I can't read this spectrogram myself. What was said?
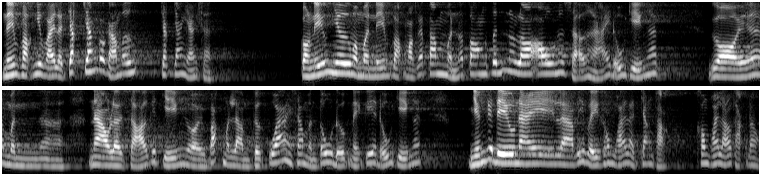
niệm phật như vậy là chắc chắn có cảm ứng, chắc chắn giảng sanh. Còn nếu như mà mình niệm phật mà cái tâm mình nó toan tính, nó lo âu, nó sợ hãi, đủ chuyện hết. Rồi mình à, nào là sợ cái chuyện rồi bắt mình làm cực quá hay sao mình tu được này kia, đủ chuyện hết. Những cái điều này là quý vị không phải là chân thật không phải lão thật đâu.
